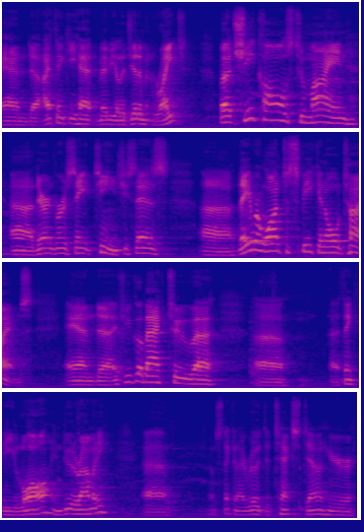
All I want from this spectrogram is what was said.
And uh, I think he had maybe a legitimate right. But she calls to mind uh, there in verse 18, she says, uh, They were wont to speak in old times. And uh, if you go back to, uh, uh, I think, the law in Deuteronomy, I was thinking I wrote the text down here.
